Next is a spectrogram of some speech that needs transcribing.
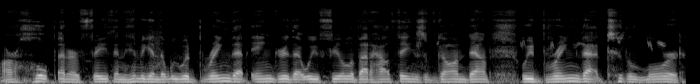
our hope and our faith in Him again, that we would bring that anger that we feel about how things have gone down, we'd bring that to the Lord.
